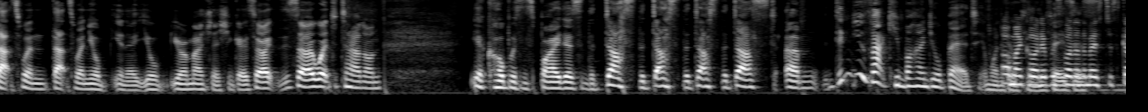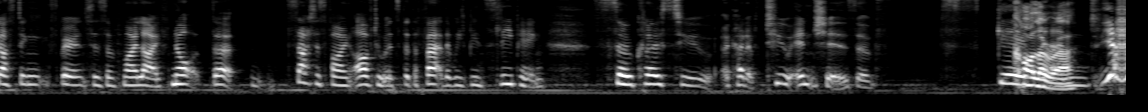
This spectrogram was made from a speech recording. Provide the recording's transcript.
That's when that's when your you know your your imagination goes. So I, so I went to town on. Yeah, cobwebs and spiders and the dust, the dust, the dust, the dust. Um, didn't you vacuum behind your bed in one of Oh my god, it was one of the most disgusting experiences of my life. Not that satisfying afterwards, but the fact that we'd been sleeping so close to a kind of two inches of skin. Cholera. And, yeah,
